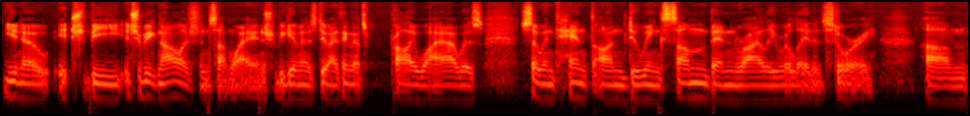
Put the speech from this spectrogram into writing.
you know it should be it should be acknowledged in some way and should be given its due. I think that's probably why I was so intent on doing some Ben Reilly related story, um,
